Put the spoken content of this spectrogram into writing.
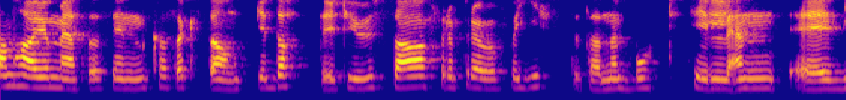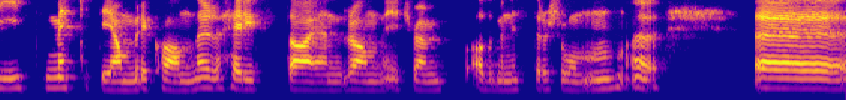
Han har jo med seg sin kasakhstanske datter til USA for å prøve å få giftet henne bort til en eh, hvit, mektig amerikaner, helst da en eller annen i Trump-administrasjonen. Eh, eh,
